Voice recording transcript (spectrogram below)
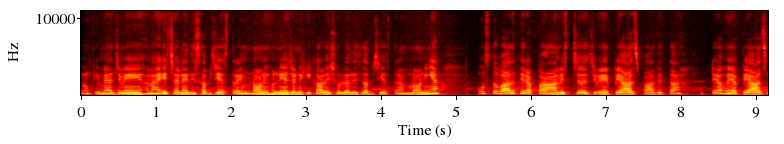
ਕਿਉਂਕਿ ਮੈਂ ਜਿਵੇਂ ਹਨਾ, ਇਹ ਚਨੇ ਦੀ ਸਬਜ਼ੀ ਇਸ ਤਰ੍ਹਾਂ ਹੀ ਬਣਾਉਣੀ ਹੁੰਦੀ ਆ ਜਾਣੀ ਕਿ ਕਾਲੇ ਛੋਲਿਆਂ ਦੀ ਸਬਜ਼ੀ ਇਸ ਤਰ੍ਹਾਂ ਬਣਾਉਣੀ ਆ ਉਸ ਤੋਂ ਬਾਅਦ ਫਿਰ ਆਪਾਂ ਵਿੱਚ ਜਿਵੇਂ ਪਿਆਜ਼ ਪਾ ਦਿੱਤਾ, ਕੁੱਟਿਆ ਹੋਇਆ ਪਿਆਜ਼।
